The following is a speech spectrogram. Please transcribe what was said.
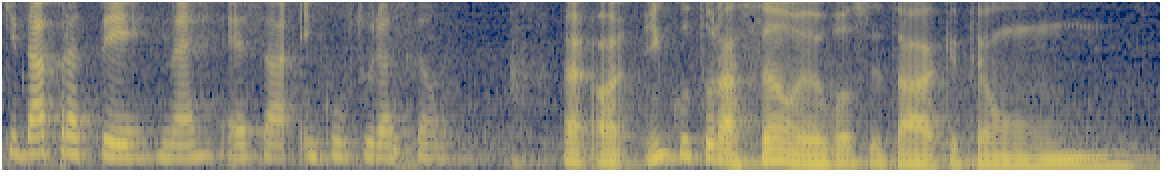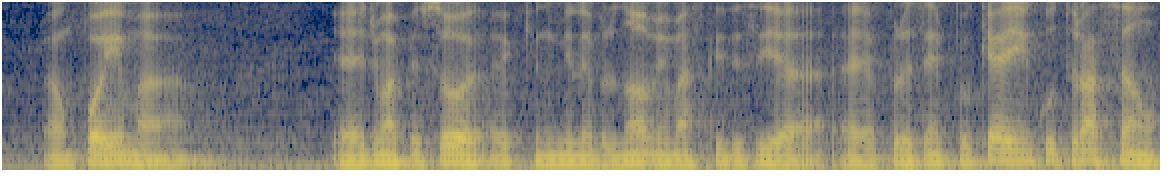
que dá para ter né, essa enculturação. É, ó, enculturação, eu vou citar aqui tem um, é um poema é, de uma pessoa é, que não me lembro o nome, mas que dizia, é, por exemplo, o que é enculturação?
